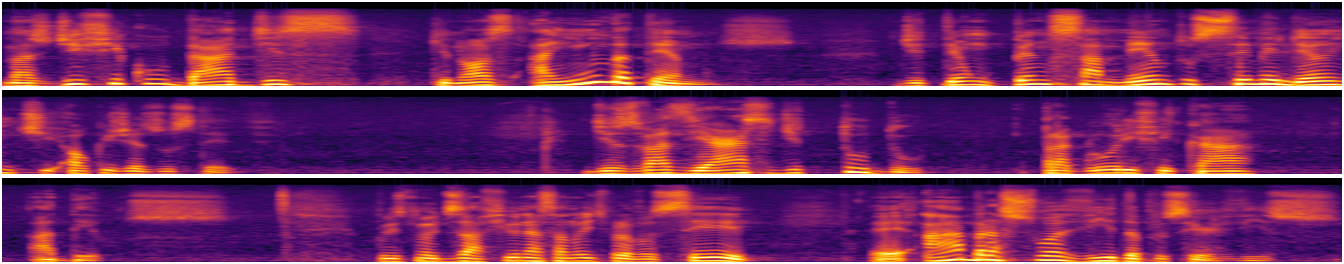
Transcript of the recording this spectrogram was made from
nas dificuldades que nós ainda temos de ter um pensamento semelhante ao que Jesus teve. De esvaziar-se de tudo para glorificar a Deus. Por isso, meu desafio nessa noite para você é abra a sua vida para o serviço.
